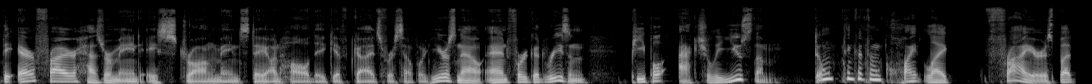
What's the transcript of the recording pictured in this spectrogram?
The air fryer has remained a strong mainstay on holiday gift guides for several years now, and for good reason. People actually use them. Don't think of them quite like fryers, but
